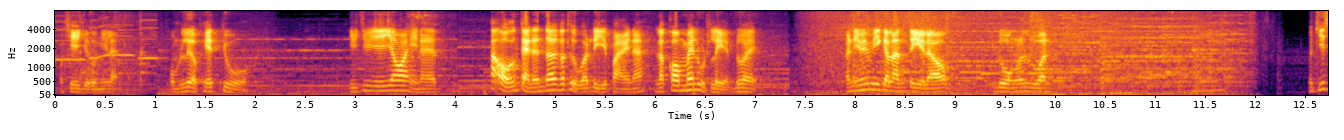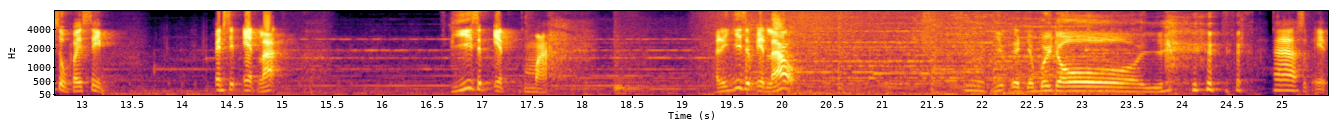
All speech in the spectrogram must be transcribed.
โอเคอยู่ตรงนี้แหละ ผมเหลือเพชรอยู่ยิ้มๆย่อยๆนะ ถ้าออกตั้งแต่เนิ่นๆก็ถือว่าดีไปนะ แล้วก็ไม่หลุดเลทด้วย อันนี้ไม่มีการันตีแล้ว ดวงล้วนๆเมื่อกี้สูงไปสิบเป็นสิบเอ็ดละยี่สิบเอ็ดมา อันนี้ยี่สิบเอ็ดแล้วยี่สิบเอ็ดยังไม่ไดนห้าสิบเอ็ด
